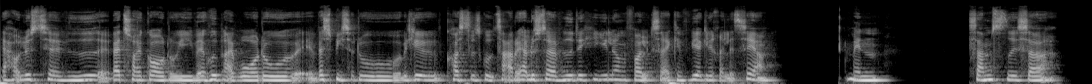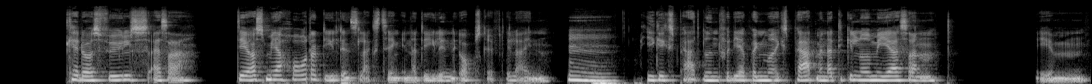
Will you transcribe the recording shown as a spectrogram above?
jeg har jo lyst til at vide, hvad tøj går du i, hvad hudpleje bruger du, hvad spiser du, hvilke kosttilskud tager du. Jeg har lyst til at vide det hele om folk, så jeg kan virkelig relatere. Men samtidig så kan det også føles, altså det er også mere hårdt at dele den slags ting, end at dele en opskrift eller en Mm. ikke ekspertviden, fordi jeg er på ingen måde ekspert, men at det giver noget mere sådan øhm,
